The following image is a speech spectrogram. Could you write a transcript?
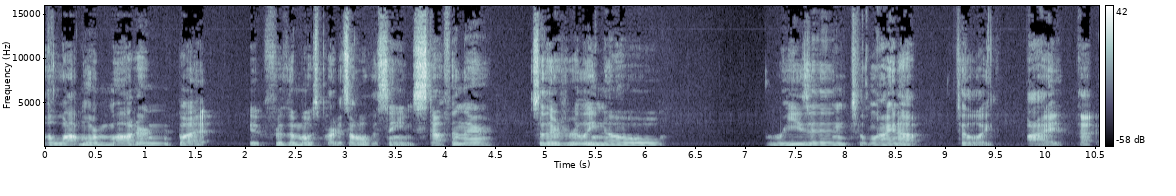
a lot more modern. But it, for the most part, it's all the same stuff in there. So there's really no reason to line up to like buy that.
